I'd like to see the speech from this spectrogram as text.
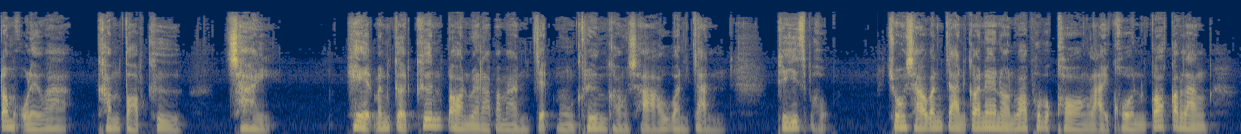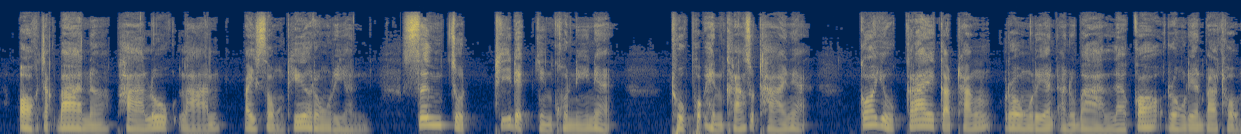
ต้องบอกเลยว่าคำตอบคือ ใช่ เหตุมันเกิดขึ้นตอนเวลาประมาณ7โมงครึ่งของเช้าวันจันทร์ที่ 26 ช่วงเช้าวันจันทร์ก็แน่นอนว่าผู้ปกครองหลายคนก็กำลังออกจากบ้านเนอะพาลูกหลานไปส่งที่โรงเรียน ซึ่งจุดที่เด็กหญิงคนนี้เนี่ยถูกพบเห็นครั้งสุดท้ายเนี่ยก็อยู่ใกล้กับทั้งโรงเรียนอนุบาล แล้วก็โรงเรียนประถม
